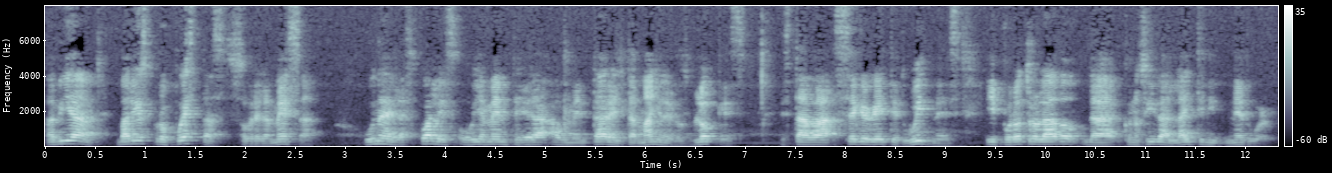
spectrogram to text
Había varias propuestas sobre la mesa, una de las cuales obviamente era aumentar el tamaño de los bloques. Estaba Segregated Witness y por otro lado la conocida Lightning Network.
